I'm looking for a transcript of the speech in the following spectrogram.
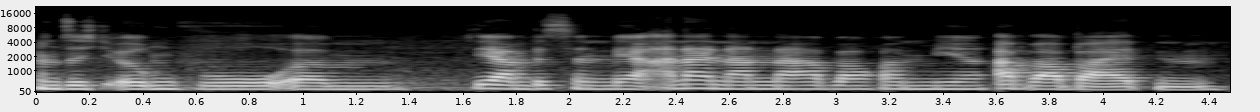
und sich irgendwo ähm, ja ein bisschen mehr aneinander, aber auch an mir abarbeiten.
